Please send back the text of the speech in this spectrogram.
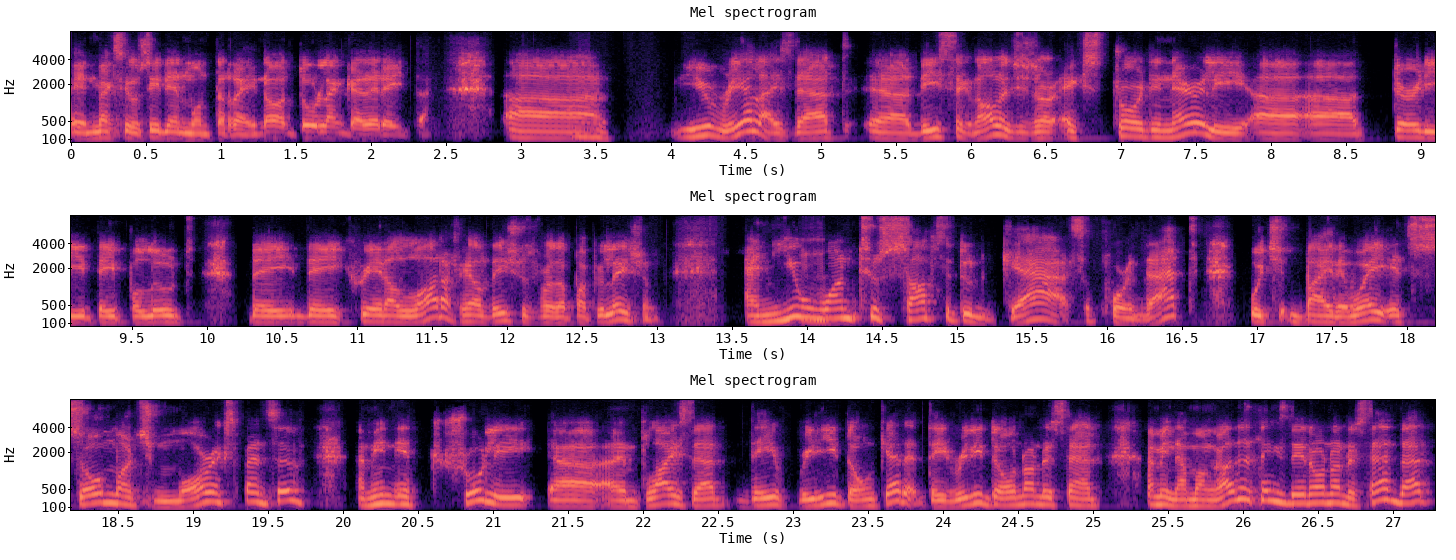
in Mexico City and Monterrey, no, Tula and Cadereyta. Mm-hmm you realize that uh, these technologies are extraordinarily uh, uh, dirty. They pollute. They they create a lot of health issues for the population, and you mm-hmm. want to substitute gas for that, which, by the way, it's so much more expensive. I mean, it truly uh, implies that they really don't get it. They really don't understand. I mean, among other things, they don't understand that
